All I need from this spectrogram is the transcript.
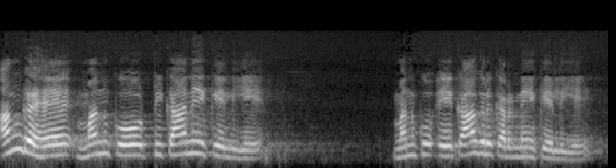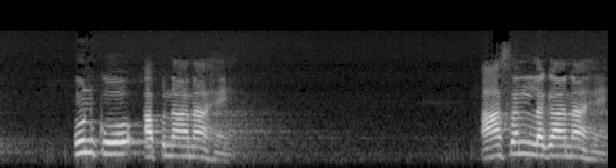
अंग है मन को टिकाने के लिए, मन को एकाग्र करने के लिए, उनको अपनाना है। आसन लगाना है।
